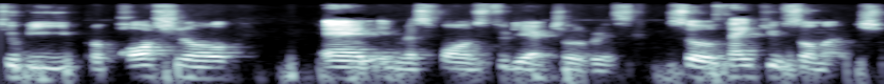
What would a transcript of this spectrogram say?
to be proportional and in response to the actual risk. So thank you so much.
